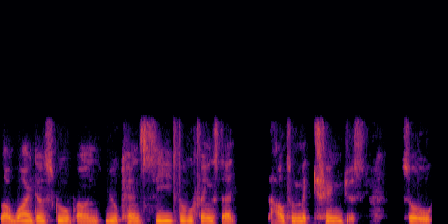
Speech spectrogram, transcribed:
a wider scope and you can see through things that how to make changes. So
